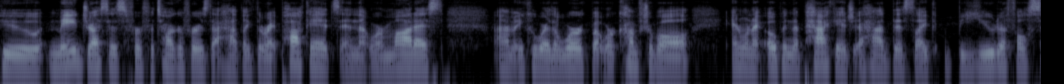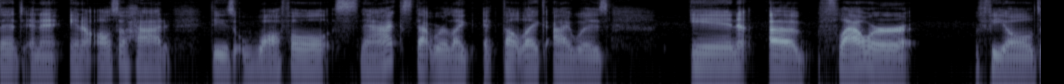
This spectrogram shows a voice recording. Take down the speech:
who made dresses for photographers that had like the right pockets and that were modest. Um, you could wear the work but were comfortable. And when I opened the package, it had this like beautiful scent in it, and it also had these waffle snacks that were like it felt like I was in a flower field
